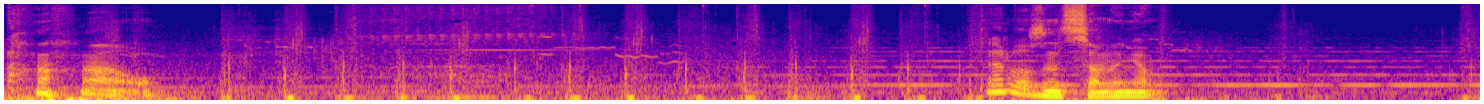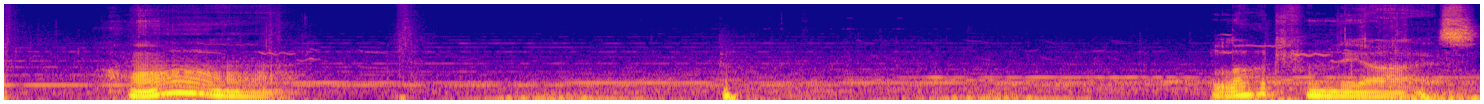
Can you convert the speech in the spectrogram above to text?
How? That wasn't something up. Huh. Blood from the eyes.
